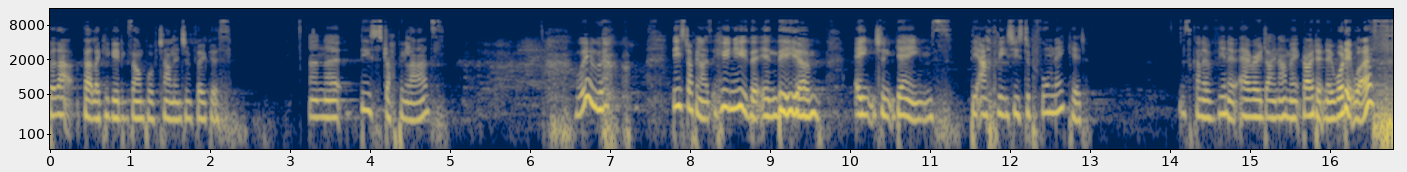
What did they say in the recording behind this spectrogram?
But that felt like a good example of challenge and focus. And uh, these strapping lads, Woo! These strapping lads. Who knew that in the um, ancient games, the athletes used to perform naked? It's kind of, you know, aerodynamic. I don't know what it was,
